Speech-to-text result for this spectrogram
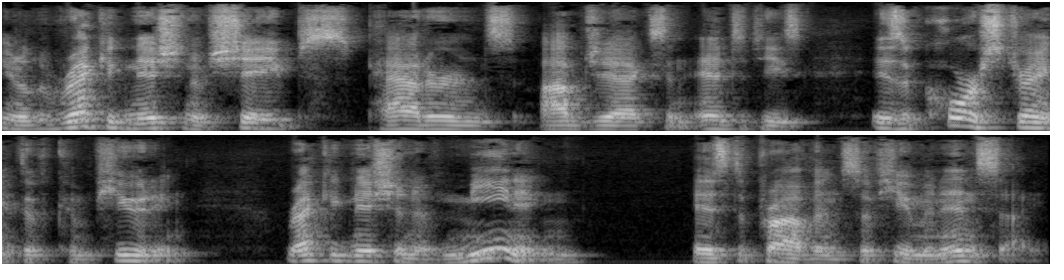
You know, the recognition of shapes, patterns, objects, and entities is a core strength of computing. Recognition of meaning is the province of human insight.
